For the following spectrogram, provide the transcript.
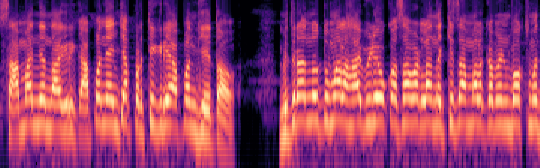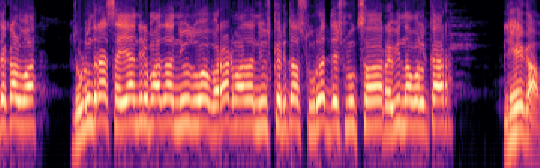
सामान्य नागरिक आपण यांच्या प्रतिक्रिया आपण घेत आहोत. मित्रांनो तुम्हाला हा व्हिडिओ कसा वाटला नक्कीच आम्हाला कमेंट बॉक्समध्ये कळवा. जोडून राहा सह्याद्री माझा न्यूज व वराड माझा न्यूजकरिता सुरज देशमुखसह रवी नवलकार लेहगाव.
